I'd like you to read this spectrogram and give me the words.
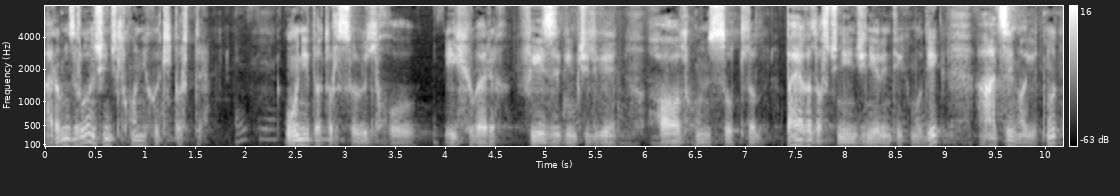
16 шинжилх ухааны хөтөлбөртэй. Үүний дотор Совилхуу, их барих, физик имчилгээ, хоол хүнс судлал, байгаль орчны инженерийн техникүүдийг Азийн оюутнууд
